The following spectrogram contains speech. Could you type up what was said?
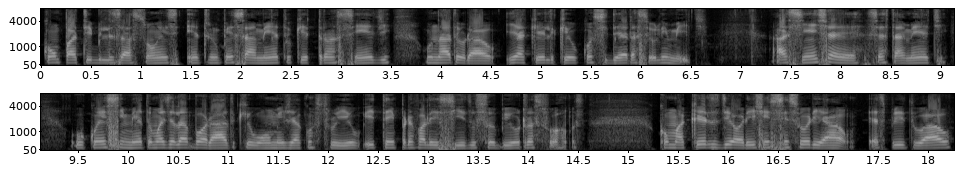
compatibilizações entre um pensamento que transcende o natural e aquele que o considera seu limite. A ciência é, certamente, o conhecimento mais elaborado que o homem já construiu e tem prevalecido sobre outras formas como aqueles de origem sensorial, espiritual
